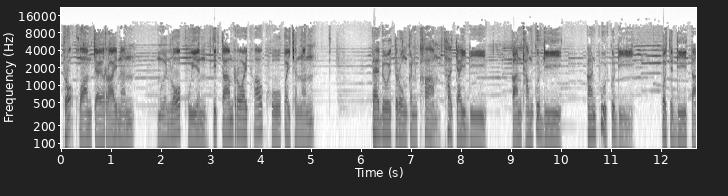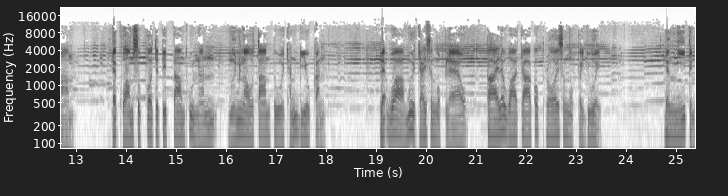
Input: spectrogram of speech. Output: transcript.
เพราะความใจร้ายนั้น เหมือนล้อเกวียนติดตามรอยเท้าโคไปฉะนั้น แต่โดยตรงกันข้ามถ้าใจดี การทำก็ดี การพูดก็ดี ก็จะดีตาม และความสุขก็จะติดตามผู้นั้นเหมือนเงาตามตัวชั้นเดียวกัน และว่าเมื่อใจสงบแล้ว กายและวาจาก็พลอยสงบไปด้วย ดังนี้เป็น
